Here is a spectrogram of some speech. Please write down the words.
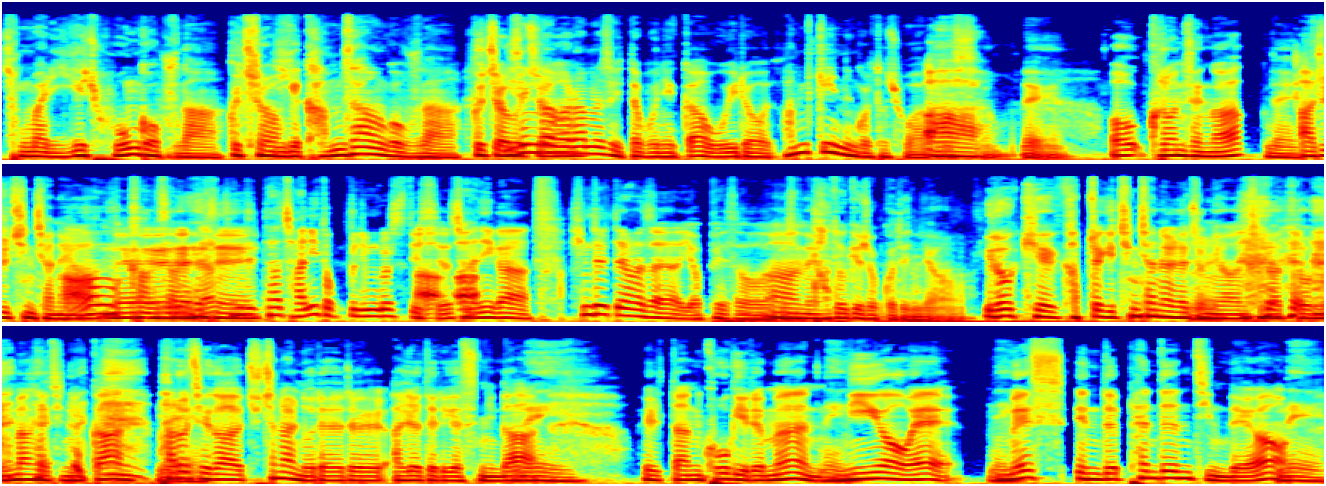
정말 이게 좋은 거구나. 그렇죠. 이게 감사한 거구나. 그렇죠. 이 그렇죠. 생각을 하면서 있다 보니까 오히려 함께 있는 걸 더 좋아하고 아. 있어요. 네. 어, 그런 생각 네. 아주 칭찬해요. 아우, 네. 감사합니다. 네. 근데 다 잔이 덕분인 걸 수도 있어요. 아, 아. 잔이가 힘들 때마다 옆에서 아, 네. 다독여줬거든요. 이렇게 갑자기 칭찬을 해주면 제가 또 민망해지니까 바로 네. 제가 추천할 노래를 알려드리겠습니다. 네. 일단 곡 이름은 네. 니어의 네. Miss Independent인데요. 네.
